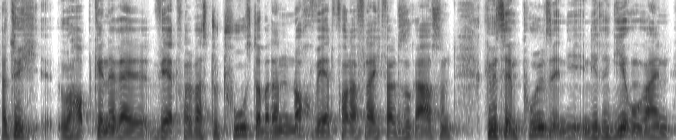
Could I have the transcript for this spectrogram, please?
natürlich überhaupt generell wertvoll, was du tust, aber dann noch wertvoller vielleicht, weil du sogar auch so ein, gewisse Impulse in die, in die Regierung rein,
